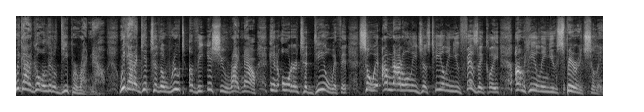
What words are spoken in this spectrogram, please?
We got to go a little deeper right now. We got to get to the root of the issue right now in order to deal with it. So it, I'm not only just healing you physically, I'm healing you spiritually.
